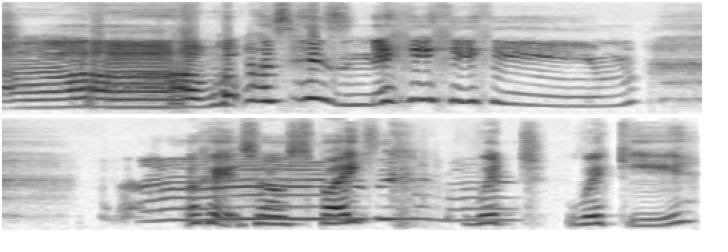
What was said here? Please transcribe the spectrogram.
Ah, what was his name? Okay, so Ah, Spike doesn't remember. Wit Wiki.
